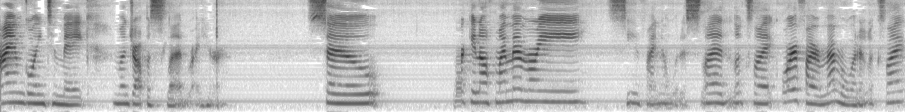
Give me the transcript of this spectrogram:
I am going to make, I'm going to drop a sled right here. So working off my memory, see if I know what a sled looks like or if I remember what it looks like.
